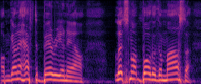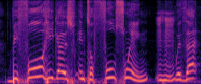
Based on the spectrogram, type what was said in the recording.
I'm going to have to bury her now. Let's not bother the master. Before he goes into full swing mm-hmm. with that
